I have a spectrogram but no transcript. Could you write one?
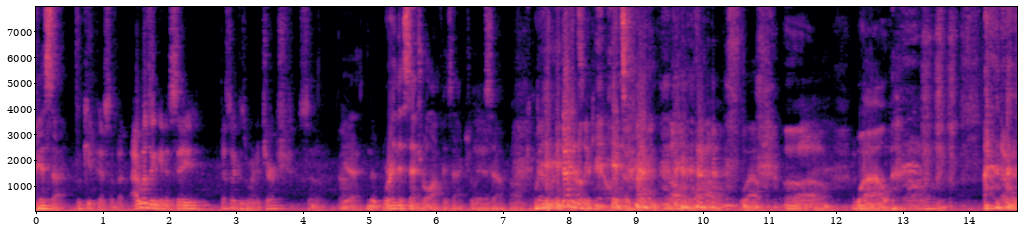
pissa. wicked pissa. But I wasn't gonna say pissa because we're in a church. So Yeah. No, We're in the central office actually. yeah. So. Oh, okay. Doesn't, it doesn't really count. oh wow. wow. Oh, Wow. that, went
